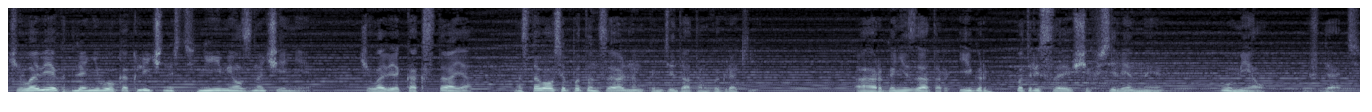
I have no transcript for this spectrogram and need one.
Человек для него как личность не имел значения. Человек как стая оставался потенциальным кандидатом в игроки. А организатор игр, потрясающих вселенные, умел ждать.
